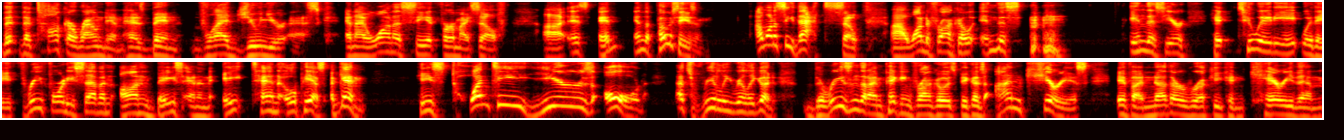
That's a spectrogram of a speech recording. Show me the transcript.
the, the talk around him has been Vlad Jr. esque. And I want to see it for myself uh, is in in the postseason. I want to see that. So uh, Wander Franco in this in this year hit 288 with a 347 on base and an 810 OPS. Again, he's 20 years old. That's really, really good. The reason that I'm picking Franco is because I'm curious if another rookie can carry them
